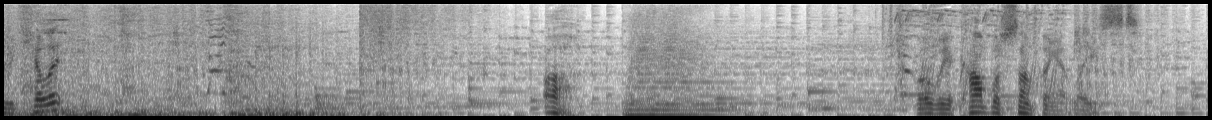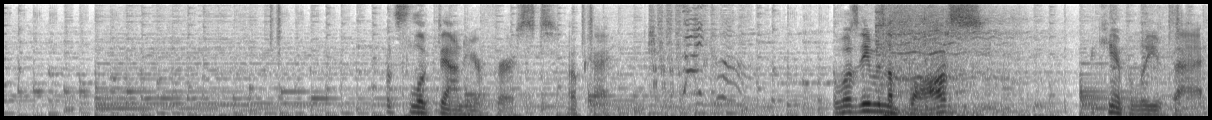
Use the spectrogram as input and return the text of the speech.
Do we kill it? Oh. Well, we accomplished something at least. Let's look down here first. Okay. It wasn't even the boss? I can't believe that.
